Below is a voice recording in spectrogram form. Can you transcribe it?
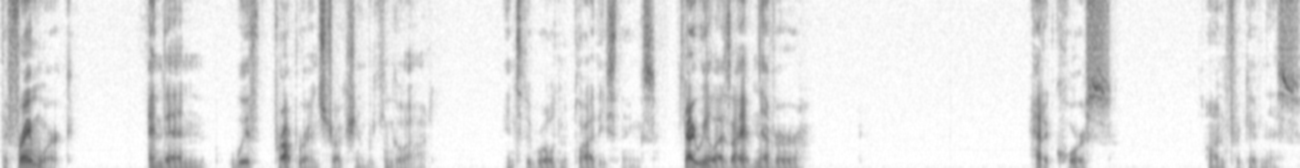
the framework, and then with proper instruction, we can go out into the world and apply these things. I realize I have never had a course on forgiveness.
